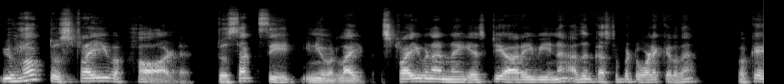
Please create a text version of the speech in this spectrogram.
You have to strive hard to succeed in your life ஸ்ட்ரைவ்னா என்ன எஸ்டிஆர்ஐவினா அதுவும் கஷ்டப்பட்டு உழைக்கிறதா ஓகே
